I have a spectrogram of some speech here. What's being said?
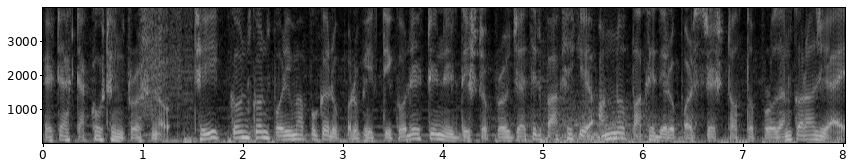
এটা একটা কঠিন প্রশ্ন। ঠিক কোন কোন পরিমাপকের উপর ভিত্তি করে একটি নির্দিষ্ট প্রজাতির পাখিকে অন্য পাখিদের উপর শ্রেষ্ঠত্ব প্রদান করা যায়,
